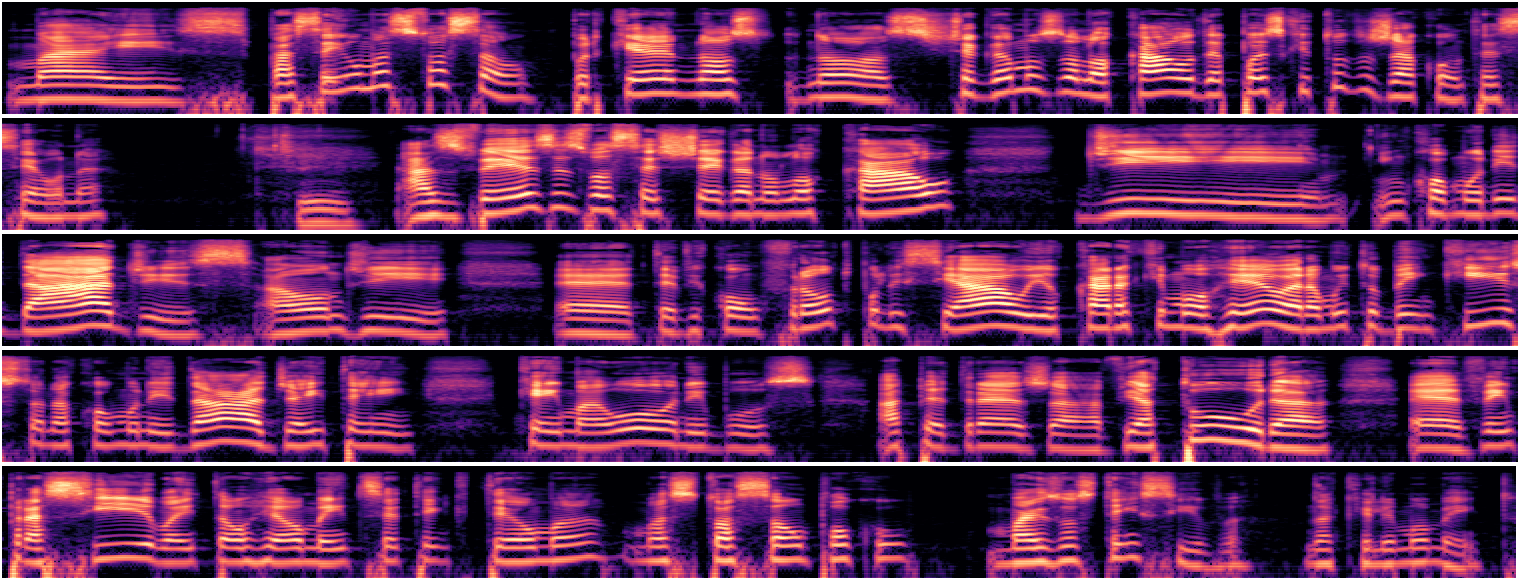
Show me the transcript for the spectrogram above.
Mas passei uma situação, porque nós, nós chegamos no local depois que tudo já aconteceu, né? Sim. Às vezes você chega no local de em comunidades onde é, teve confronto policial e o cara que morreu era muito bem quisto na comunidade, aí tem queima ônibus, apedreja a viatura, é, vem para cima, então realmente você tem que ter uma, uma situação um pouco mais ostensiva naquele momento.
